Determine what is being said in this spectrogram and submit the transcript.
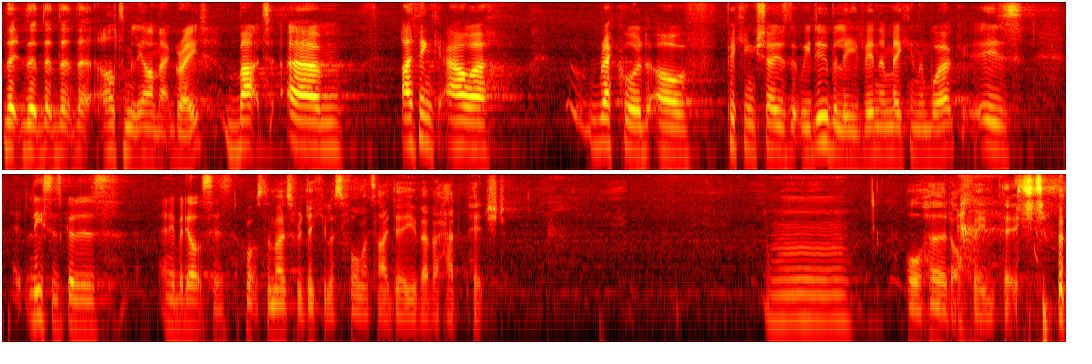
that, that, that, that ultimately aren't that great. But um, I think our record of picking shows that we do believe in and making them work is at least as good as anybody else's. What's the most ridiculous format idea you've ever had pitched? Mm. Or heard of being pitched?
